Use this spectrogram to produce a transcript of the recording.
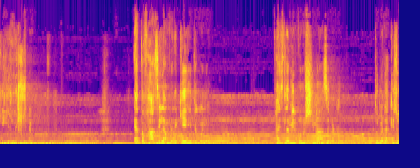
কি লিখলেন এত ফাজিলাম রে কে হইতে কইল? ফাইজলামির কোনো সীমা আছে বেটা? তুই বেটা কিছু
